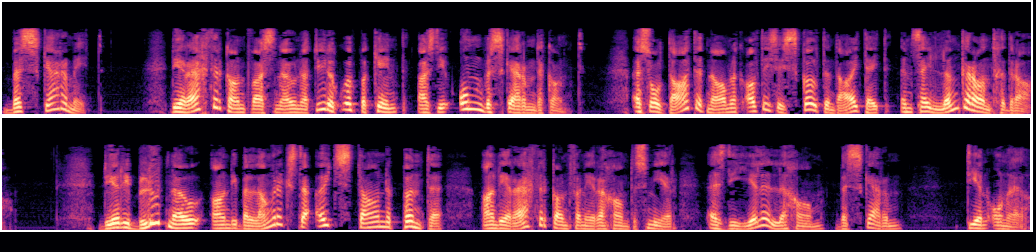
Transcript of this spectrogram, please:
beskerm het. Die regterkant was nou natuurlik ook bekend as die onbeskermde kant. 'n Soldaat het naamlik altyd sy skild in daai tyd in sy linkerhand gedra. Deur die bloed nou aan die belangrikste uitstaande punte aan die regterkant van die liggaam te smeer, is die hele liggaam beskerm teen onheil.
